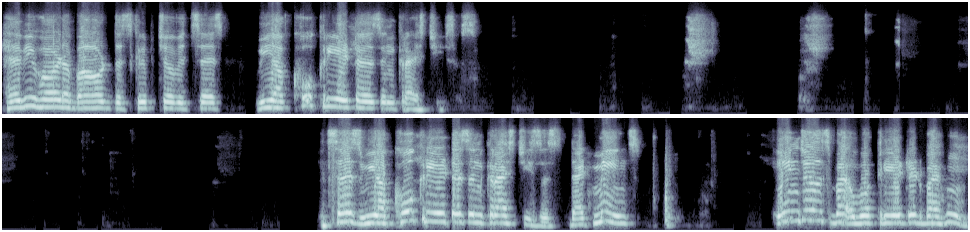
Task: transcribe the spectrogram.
Have you heard about the scripture which says we are co-creators in Christ Jesus? It says we are co-creators in Christ Jesus. That means angels by, were created by whom?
